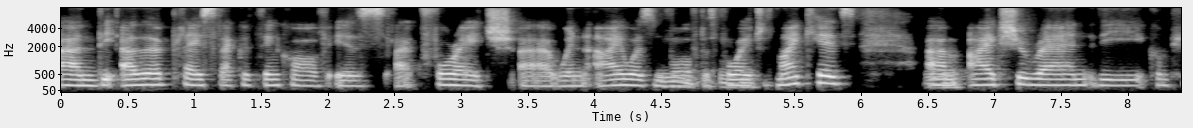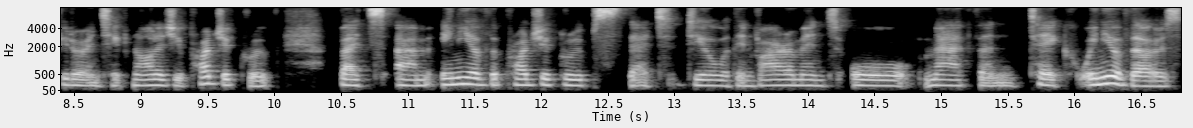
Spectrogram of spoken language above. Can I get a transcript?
And the other place that I could think of is like 4 H. Uh, when I was involved mm-hmm. with 4 H with my kids, um, I actually ran the computer and technology project group, but um, any of the project groups that deal with environment or math and tech, or any of those,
